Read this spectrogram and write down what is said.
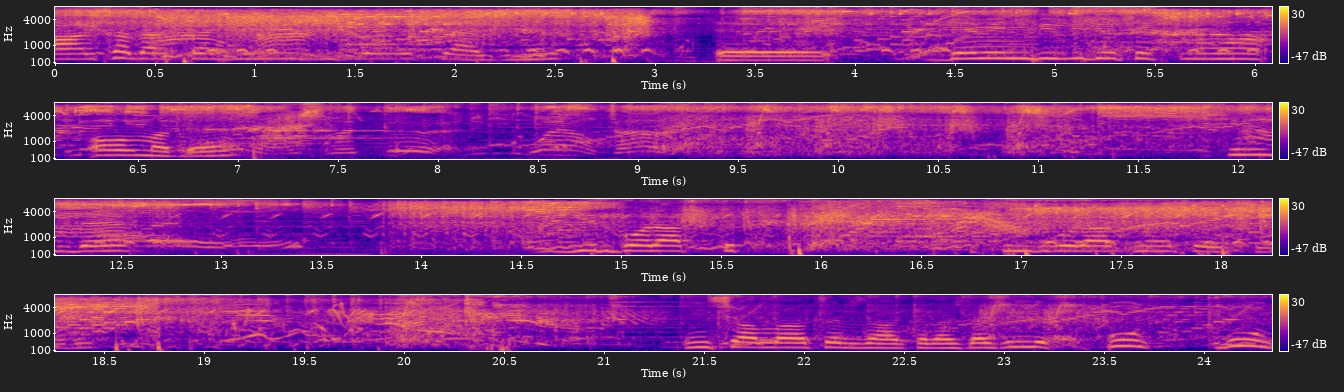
Arkadaşlar yeni bir videoya hoş geldiniz. Ee, demin bir video çektim ama olmadı. Şimdi de bir gol attık. İkinci gol atmaya çalışıyoruz. İnşallah atarız arkadaşlar. Şimdi bul bul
